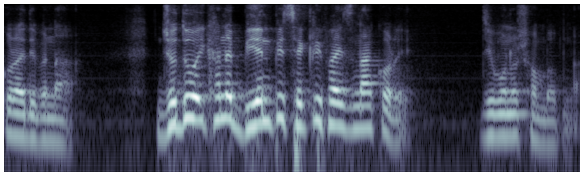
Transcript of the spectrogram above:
করাই দেবে না। যদি ওইখানে বিএনপি স্যাক্রিফাইস না করে, জীবনও সম্ভব না।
